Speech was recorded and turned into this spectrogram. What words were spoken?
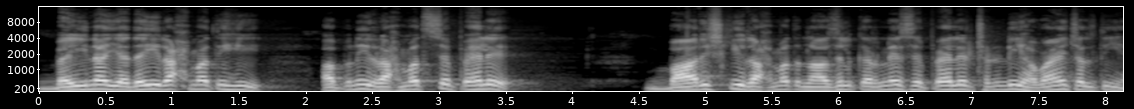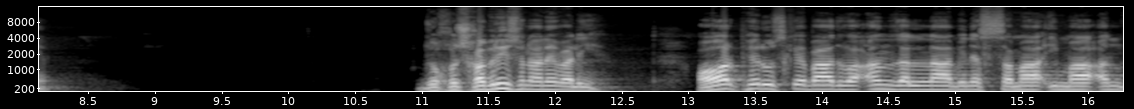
بینہ یدئی رحمت ہی اپنی رحمت سے پہلے۔ بارش کی رحمت نازل کرنے سے پہلے ٹھنڈی ہوائیں چلتی ہیں۔ جو خوشخبری سنانے والی ہیں۔ اور پھر اس کے بعد وہ انضلنا بن سما اما ان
